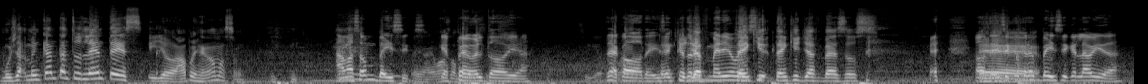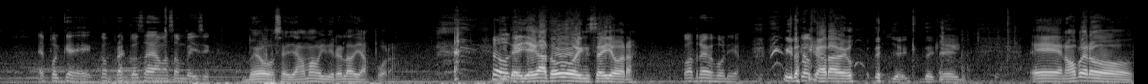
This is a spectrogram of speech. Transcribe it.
Mucha- me encantan tus lentes. Y yo, ah, pues en Amazon. Amazon Basics, que es peor Basics. todavía. Que, O sea, cuando te dicen thank que you, tú eres Jeff- medio thank basic. you, thank you, Jeff Bezos. Cuando te dicen que tú Eh. eres basic en la vida, es porque compras cosas de Amazon Basic. Veo, se llama Vivir en la Diáspora. Y te llega todo en 6 horas. 4 de julio. Mira la cara de, de, Jake- de Kevin. Eh, no, pero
